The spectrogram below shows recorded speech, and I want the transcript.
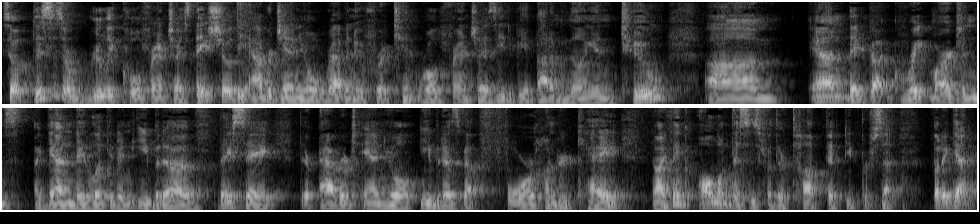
So this is a really cool franchise. They show the average annual revenue for a Tint World franchisee to be about a million two. Um, and they've got great margins. Again, they look at an EBITDA of, they say their average annual EBITDA is about 400K. Now, I think all of this is for their top 50%. But again,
